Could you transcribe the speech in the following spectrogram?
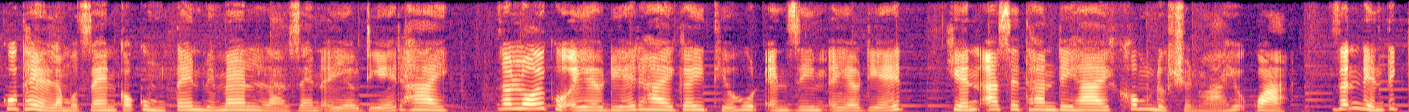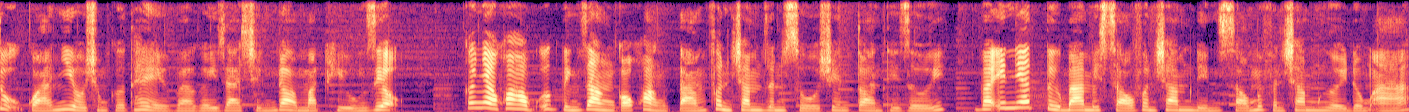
Cụ thể là một gen có cùng tên với men là gen ALDH2. Do lỗi của ALDH2 gây thiếu hụt enzyme ALDH, khiến acetaldehyde không được chuyển hóa hiệu quả, dẫn đến tích tụ quá nhiều trong cơ thể và gây ra chứng đỏ mặt khi uống rượu. Các nhà khoa học ước tính rằng có khoảng 8% dân số trên toàn thế giới và ít nhất từ 36% đến 60% người Đông Á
